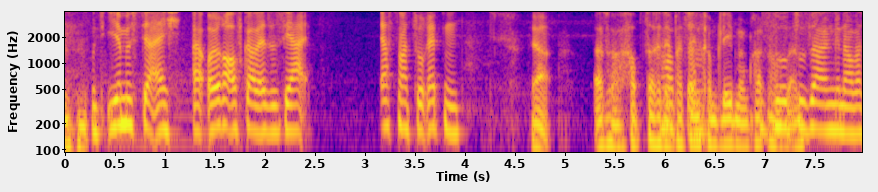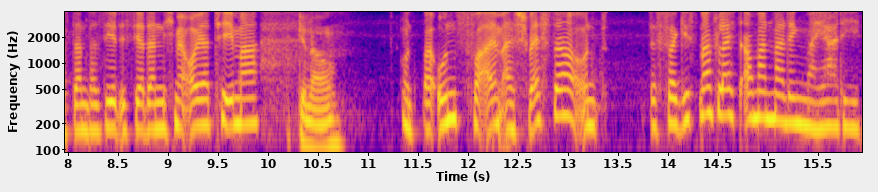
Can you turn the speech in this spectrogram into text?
Mhm. Und ihr müsst ja eigentlich, äh, eure Aufgabe ist es ja, erstmal zu retten. Ja. Also Hauptsache, der Hauptsache, Patient kommt leben im Krankenhaus an. Sozusagen, genau. Was dann passiert, ist ja dann nicht mehr euer Thema. Genau. Und bei uns vor allem als Schwester, und das vergisst man vielleicht auch manchmal, denkt man, ja, die,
